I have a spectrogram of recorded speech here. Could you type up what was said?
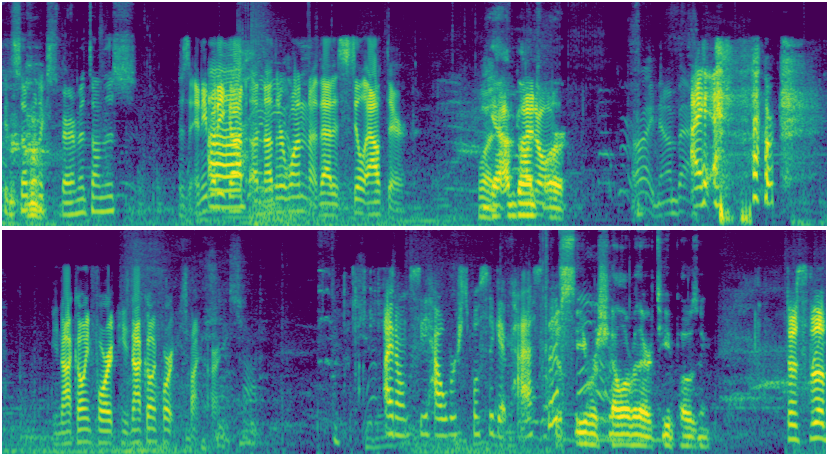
can someone experiment on this? Does anybody Uh, got another one that is still out there? What? Yeah, I'm going don't- for. I'm back. I. You're not going for it. He's not going for it. He's fine. All right. I don't see how we're supposed to get past this. Just this. see Rochelle over there T posing. Does the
